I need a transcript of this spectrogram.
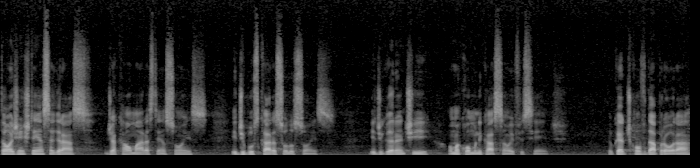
Então a gente tem essa graça de acalmar as tensões e de buscar as soluções e de garantir uma comunicação eficiente. Eu quero te convidar para orar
